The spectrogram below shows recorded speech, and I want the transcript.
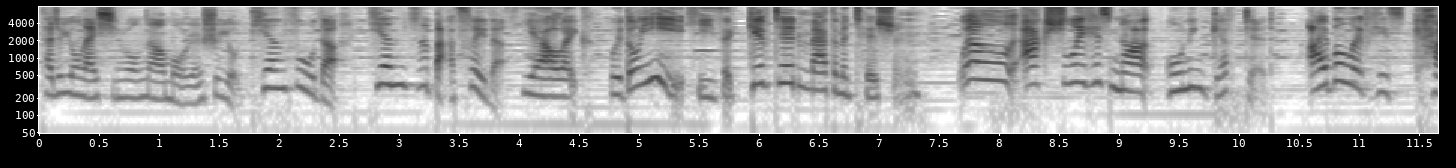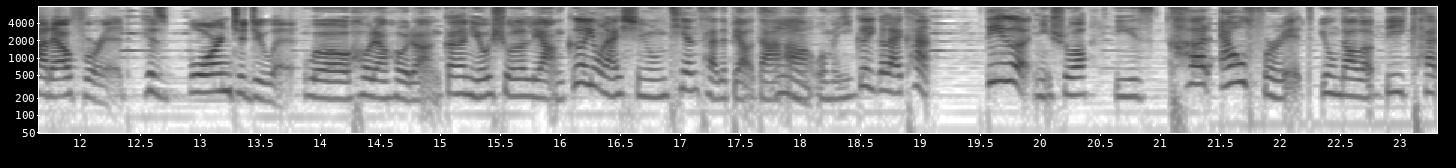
它就用来形容呢某人是有天赋的、天资拔萃的。Yeah, like 韦东奕，he's a gifted mathematician. Well, actually, he's not only gifted. I believe he's cut out for it. He's born to do it. Well, hold on, hold on. 刚刚你又说了两个用来形容天才的表达啊，我们一个一个来看。 第一个，你说 is cut out for it，用到了 be cut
